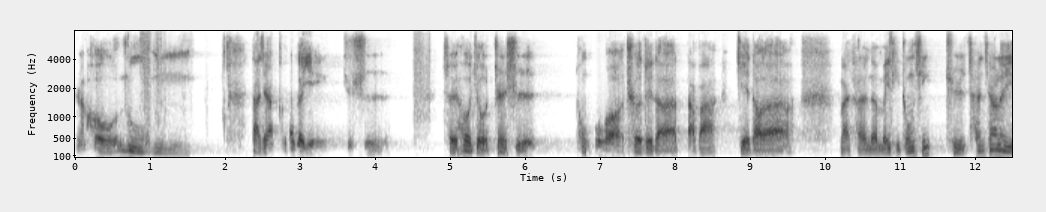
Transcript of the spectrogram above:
然后录嗯，大家合个影，就是随后就正式。通过车队的大巴接到了迈凯伦的媒体中心，去参加了一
